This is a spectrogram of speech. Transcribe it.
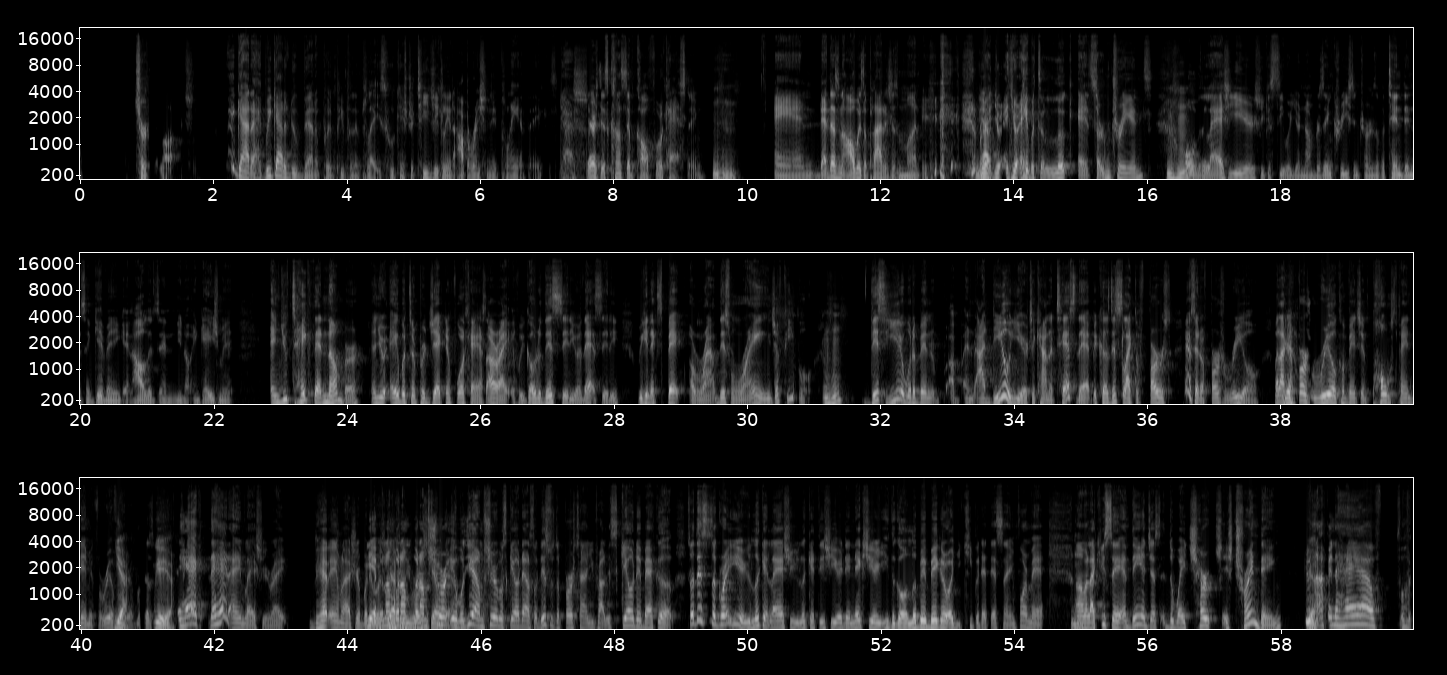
church at large. we gotta we gotta do better putting people in place who can strategically and operationally plan things. Yes. There's this concept called forecasting, Mm-hmm. and that doesn't always apply to just money. Yeah. right? You're, you're able to look at certain trends Mm-hmm. over the last years. You can see where your numbers increased in terms of attendance and giving and all this and you know engagement. And you take that number and you're able to project and forecast. All right, if we go to this city or that city, we can expect around this range of people. Mm-hmm. This year would have been a, an ideal year to kind of test that because this is like the first, I say the first real, but like Yeah. the first real convention post pandemic for real. For Yeah. real, because Yeah, yeah. they had they had AIM last year, right? They had aim last year, but yeah, it was but I'm, but I'm, but I'm sure down. it was. Yeah, I'm sure it was scaled down. So this was the first time you probably scaled it back up. So this is a great year. You look at last year, you look at this year, then next year you either go a little bit bigger or you keep it at that same format. Mhm. Um, like you said, and then just the way church is trending, you're Yeah. not going to have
